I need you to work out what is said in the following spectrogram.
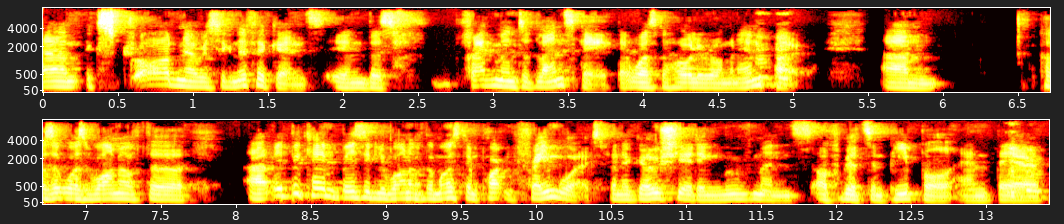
um, extraordinary significance in this fragmented landscape that was the Holy Roman mm-hmm. Empire, because um, it was one of the uh, it became basically one of the most important frameworks for negotiating movements of goods and people and their mm-hmm.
